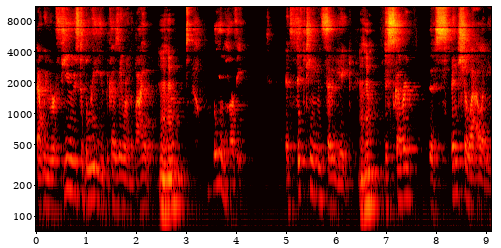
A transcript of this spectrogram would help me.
that we refuse to believe because they were in the Bible. Mm-hmm. William Harvey, in 1578, Mm-hmm. discovered the sensuality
